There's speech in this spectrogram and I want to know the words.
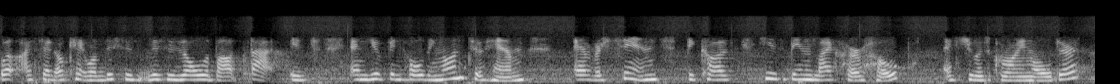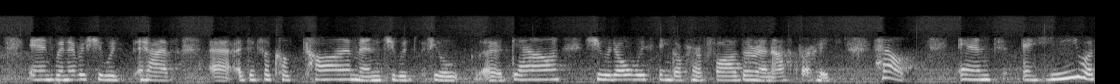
Well, I said, okay, well, this is, this is all about that. It's, and you've been holding on to him ever since because he's been like her hope as she was growing older. And whenever she would have uh, a difficult time and she would feel uh, down, she would always think of her father and ask for his help. And, and he was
